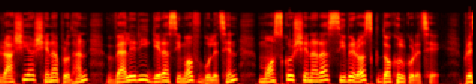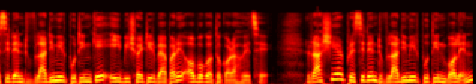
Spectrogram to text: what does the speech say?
রাশিয়ার সেনাপ্রধান ভ্যালেরি গেরাসিমভ বলেছেন, মস্কোর সেনারা সিভেরস্ক দখল করেছে। প্রেসিডেন্ট ভ্লাদিমির পুতিনকে এই বিষয়টির ব্যাপারে অবগত করা হয়েছে। রাশিয়ার প্রেসিডেন্ট ভ্লাদিমির পুতিন বলেন,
